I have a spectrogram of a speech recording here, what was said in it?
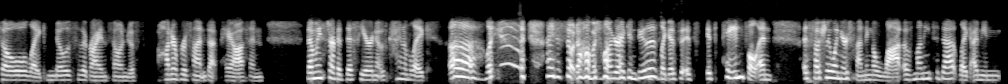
so like nose to the grindstone, just 100% debt payoff. And then we started this year and it was kind of like, uh, like I just don't know how much longer I can do this. Like it's, it's, it's painful. And especially when you're sending a lot of money to debt, like, I mean,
